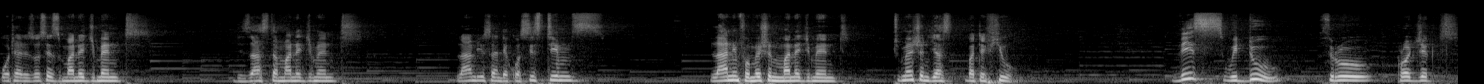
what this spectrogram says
water resources management, disaster management, land use and ecosystems, land information management, to mention just but a few. This we do through project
